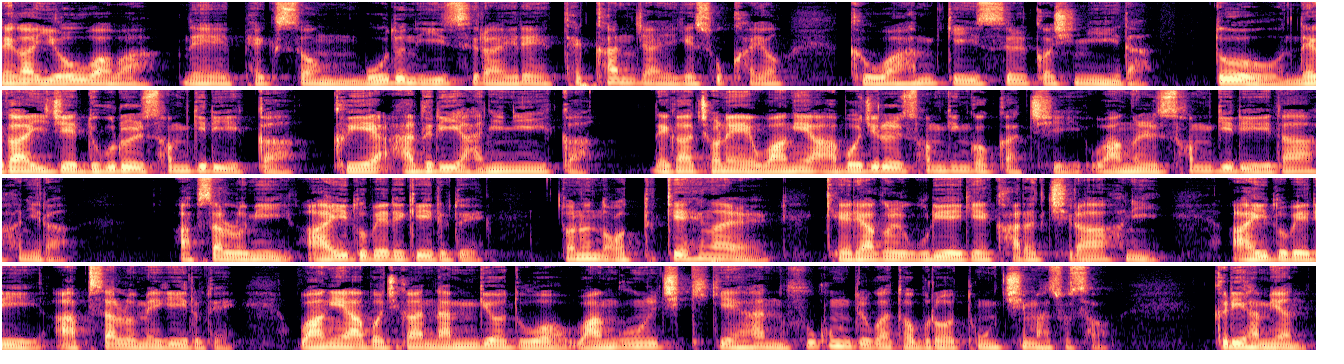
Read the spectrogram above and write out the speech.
내가 여호와와 내 백성 모든 이스라엘의 택한 자에게 속하여 그와 함께 있을 것이니이다. 또 내가 이제 누구를 섬기리이까 그의 아들이 아니니이까 내가 전에 왕의 아버지를 섬긴 것 같이 왕을 섬기리이다 하니라. 압살롬이 아이도벨에게 이르되 너는 어떻게 행할 계략을 우리에게 가르치라 하니 아이도벨이 압살롬에게 이르되 왕의 아버지가 남겨두어 왕궁을 지키게 한 후궁들과 더불어 동침하소서 그리하면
